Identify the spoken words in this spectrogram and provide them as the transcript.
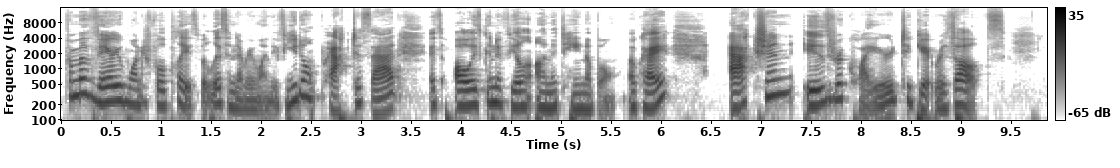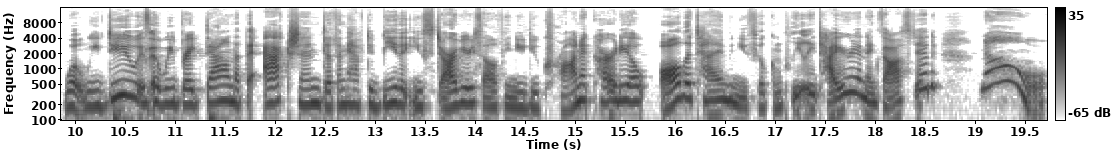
from a very wonderful place. But listen, everyone, if you don't practice that, it's always going to feel unattainable. Okay. Action is required to get results. What we do is that we break down that the action doesn't have to be that you starve yourself and you do chronic cardio all the time and you feel completely tired and exhausted. No,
